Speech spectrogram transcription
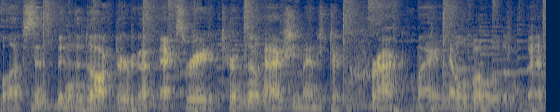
Well, I've since been to the doctor, we got an x-ray. It turns out I actually managed to crack my elbow a little bit.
